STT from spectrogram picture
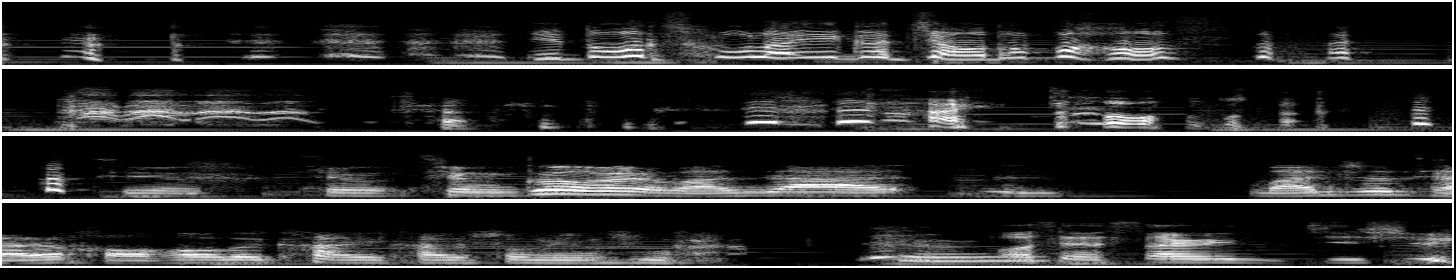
你多出了一个角都不好塞。太逗了。请请请各位玩家，嗯，玩之前好好的看一看说明书。抱歉，三人你继续。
